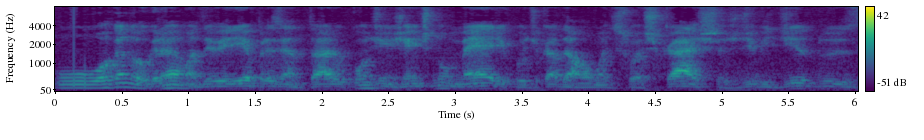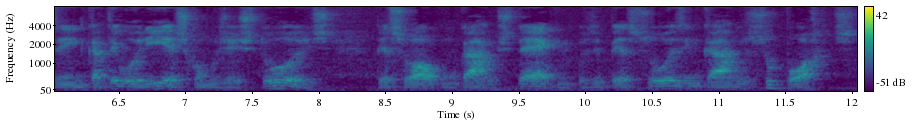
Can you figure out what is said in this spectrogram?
O organograma deveria apresentar o contingente numérico de cada uma de suas caixas, divididos em categorias como gestores, pessoal com cargos técnicos e pessoas em cargos suporte,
